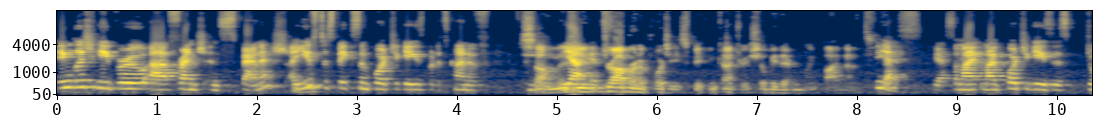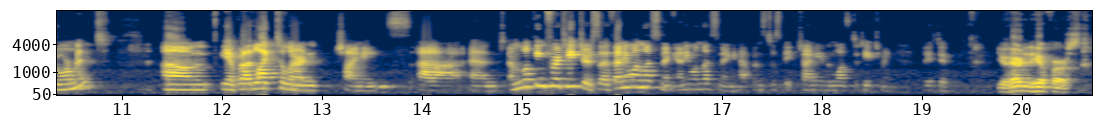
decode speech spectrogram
English, Hebrew, uh, French, and Spanish. I used to speak some Portuguese, but it's kind of Some. If Yeah, you it's- drop her in a Portuguese speaking country, she'll be there in like five minutes. Yes, yes. So my, my Portuguese is dormant. Um, yeah, but I'd like to learn Chinese. Uh, and I'm looking for a teacher. So if anyone listening, anyone listening happens to speak Chinese and wants to teach me, please do. You heard it here first.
